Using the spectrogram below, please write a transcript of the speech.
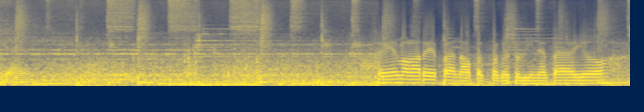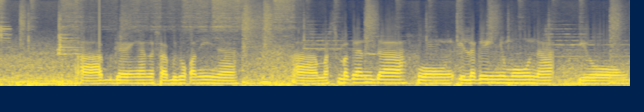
ayan. So yun mga repa, nakapagpagasolina tayo. Ah, Gaya nga na sabi ko kanina ah, Mas maganda kung ilagay nyo muna yung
